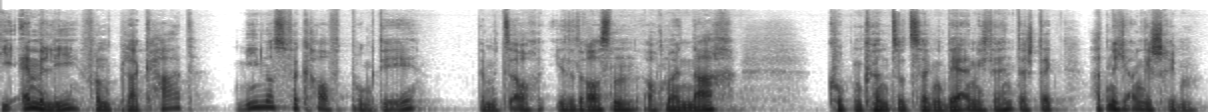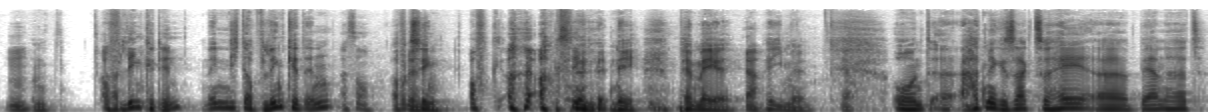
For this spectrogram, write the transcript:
Die Emily von plakat-verkauft.de, damit auch ihr da draußen auch mal nachgucken könnt, sozusagen, wer eigentlich dahinter steckt, hat mich angeschrieben. Und Mhm. Auf LinkedIn? nee, nicht auf LinkedIn, Achso. auf Xing. Auf, auf Xing. nee, per Mail, Ja. per E-Mail. Ja. Und äh, hat mir gesagt so, hey äh, Bernhard,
